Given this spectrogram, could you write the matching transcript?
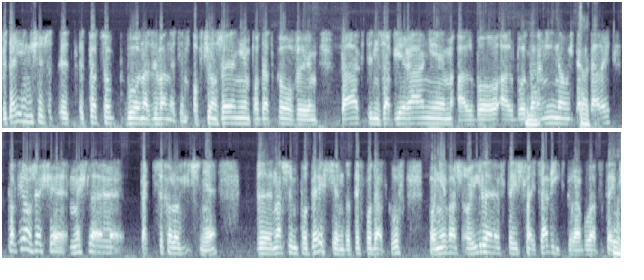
wydaje mi się, że e, to, co było nazywane tym obciążeniem podatkowym, tak, tym zawieraniem albo, albo daniną i tak, tak. dalej, to wiąże się, myślę, tak psychologicznie z naszym podejściem do tych podatków, ponieważ o ile w tej Szwajcarii, która była tutaj Mhm.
